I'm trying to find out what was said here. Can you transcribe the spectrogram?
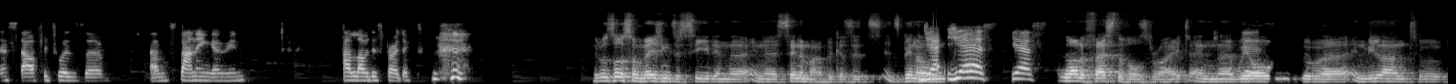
and stuff. It was uh, stunning. I mean, I love this project. it was also amazing to see it in the in a cinema because it's it's been on yeah, yes yes a lot of festivals right and uh, we yes. all do uh, in Milan to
